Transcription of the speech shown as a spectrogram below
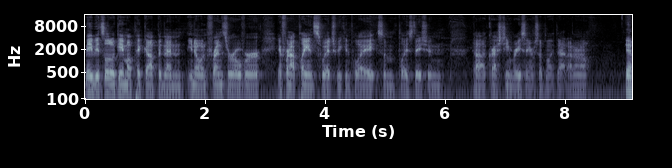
maybe it's a little game I'll pick up, and then you know when friends are over, if we're not playing Switch, we can play some PlayStation uh, Crash Team Racing or something like that. I don't know. yeah,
